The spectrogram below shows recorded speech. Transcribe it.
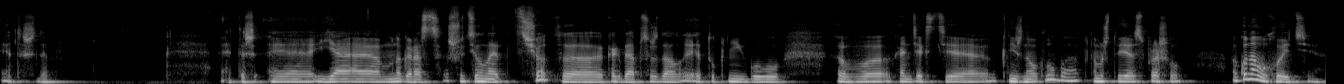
Это шедевр. Это ж, э, я много раз шутил на этот счет, э, когда обсуждал эту книгу в контексте книжного клуба, потому что я спрашивал, а куда вы ходите?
